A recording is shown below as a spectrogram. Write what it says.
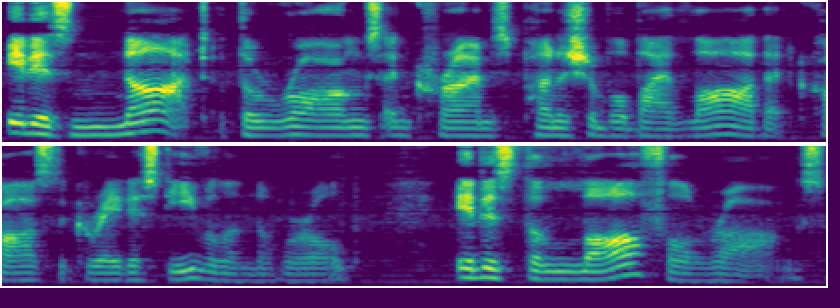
It is not the wrongs and crimes punishable by law that cause the greatest evil in the world. It is the lawful wrongs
